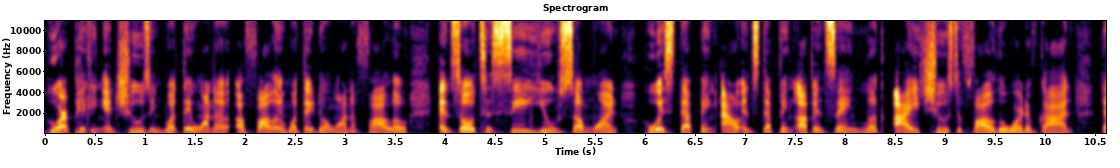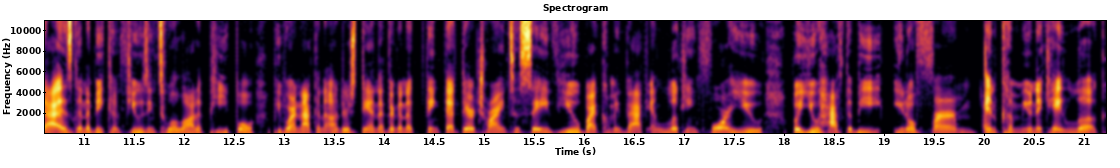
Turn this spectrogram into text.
who are picking and choosing what they want to uh, follow and what they don't want to follow. And so to see you, someone who is stepping out and stepping up and saying, "Look, I choose to follow the word of God." That is going to be confusing to a lot of people. People are not going to understand that. They're going to think that they're trying to save you by coming back and looking for you, but you have to be, you know, firm and communicate, look,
